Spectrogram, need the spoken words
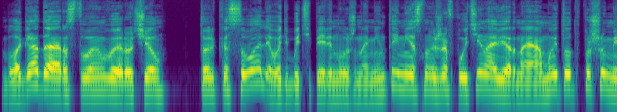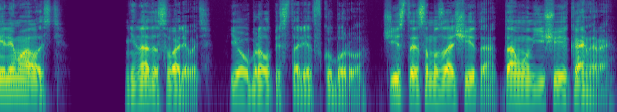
«Благодарствуем, выручил. Только сваливать бы теперь нужно. Менты местные уже в пути, наверное, а мы тут пошумели малость. Не надо сваливать. Я убрал пистолет в кобуру. Чистая самозащита. Там вон еще и камера.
